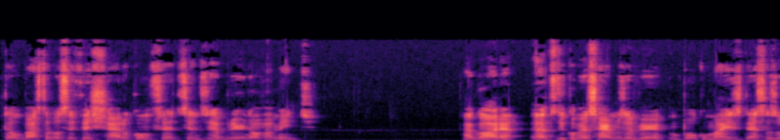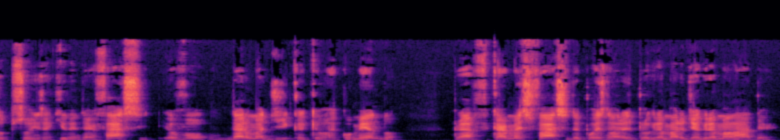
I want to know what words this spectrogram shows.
então basta você fechar o Conf 700 e abrir novamente. Agora, antes de começarmos a ver um pouco mais dessas opções aqui da interface, eu vou dar uma dica que eu recomendo para ficar mais fácil depois na hora de programar o diagrama ladder.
